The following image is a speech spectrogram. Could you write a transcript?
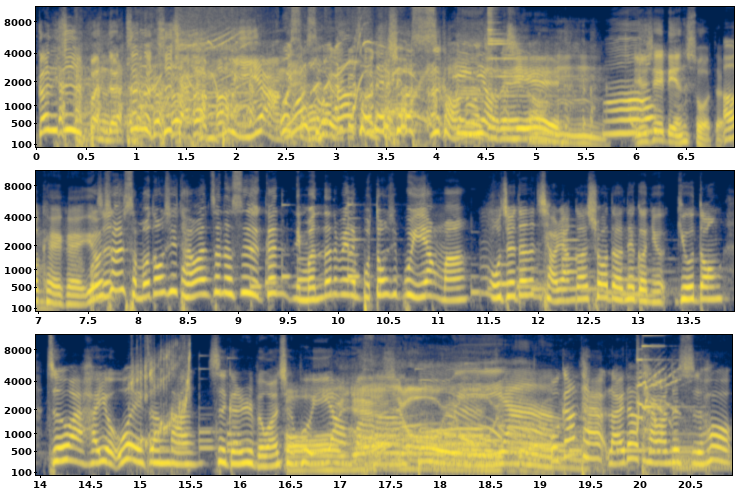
跟日本的真的吃起来很不一样。为什么我刚刚中间需要思考那么久的？嗯嗯，有一些连锁的。OK OK，有时候什么东西台湾真的是跟你们的那边的不东西不一样吗？我觉得小梁哥说的那个牛牛冬之外，还有味增汤是跟日本完全不一样吗？不一样。我刚才来到台湾的时候，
